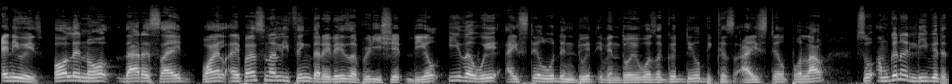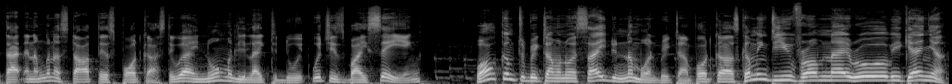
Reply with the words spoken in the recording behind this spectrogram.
anyways, all in all, that aside, while I personally think that it is a pretty shit deal, either way, I still wouldn't do it even though it was a good deal because I still pull out. So I'm gonna leave it at that and I'm gonna start this podcast the way I normally like to do it, which is by saying Welcome to Breakdown on West Side, the number one breakdown podcast, coming to you from Nairobi, Kenya.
